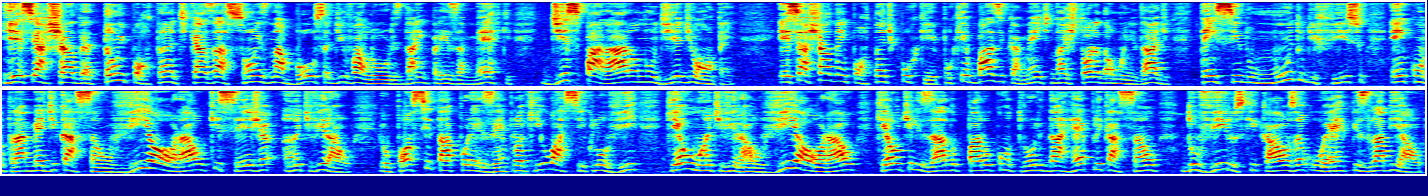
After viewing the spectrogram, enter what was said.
E esse achado é tão importante que as ações na bolsa de valores da empresa Merck dispararam no dia de ontem. Esse achado é importante por quê? Porque basicamente na história da humanidade tem sido muito difícil encontrar medicação via oral que seja antiviral. Eu posso citar, por exemplo, aqui o aciclovir, que é um antiviral via oral que é utilizado para o controle da replicação do vírus que causa o herpes labial.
